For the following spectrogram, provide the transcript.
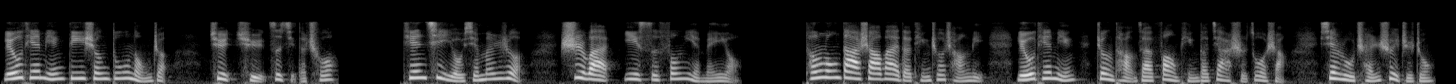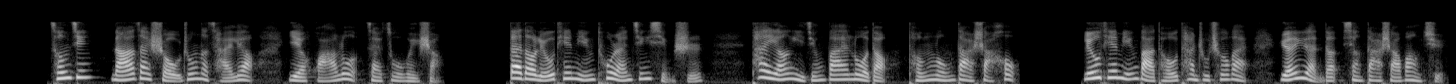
刘天明低声嘟哝着，去取自己的车。天气有些闷热，室外一丝风也没有。腾龙大厦外的停车场里，刘天明正躺在放平的驾驶座上，陷入沉睡之中。曾经拿在手中的材料也滑落在座位上。待到刘天明突然惊醒时，太阳已经歪落到腾龙大厦后。刘天明把头探出车外，远远的向大厦望去。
